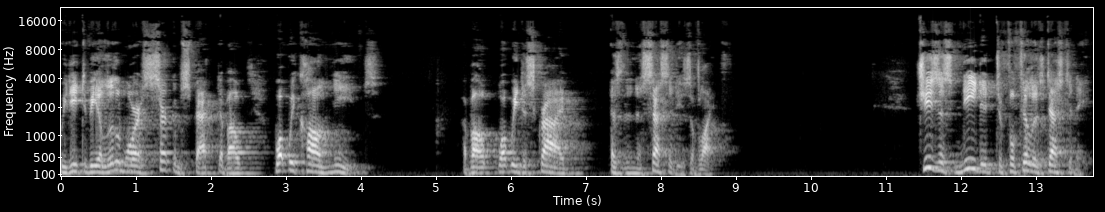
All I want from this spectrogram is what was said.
We need to be a little more circumspect about what we call needs, about what we describe as the necessities of life. Jesus needed to fulfill his destiny,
